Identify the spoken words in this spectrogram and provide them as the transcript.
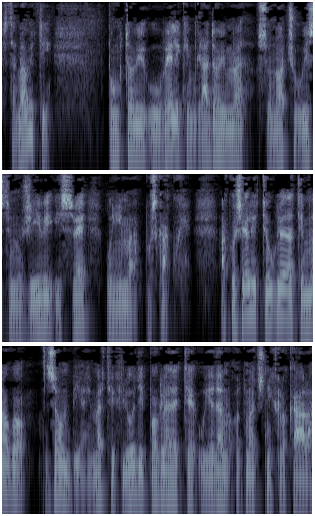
Stanoviti Punktovi u velikim gradovima su noću uistinu živi i sve u njima poskakuje. Ako želite ugledati mnogo zombija i mrtvih ljudi, pogledajte u jedan od noćnih lokala.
